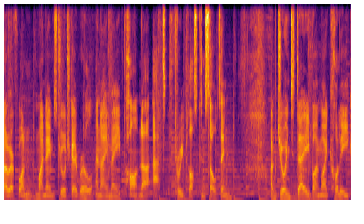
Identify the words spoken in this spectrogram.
Hello, everyone. My name's George Gabriel, and I'm a partner at 3 Plus Consulting. I'm joined today by my colleague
